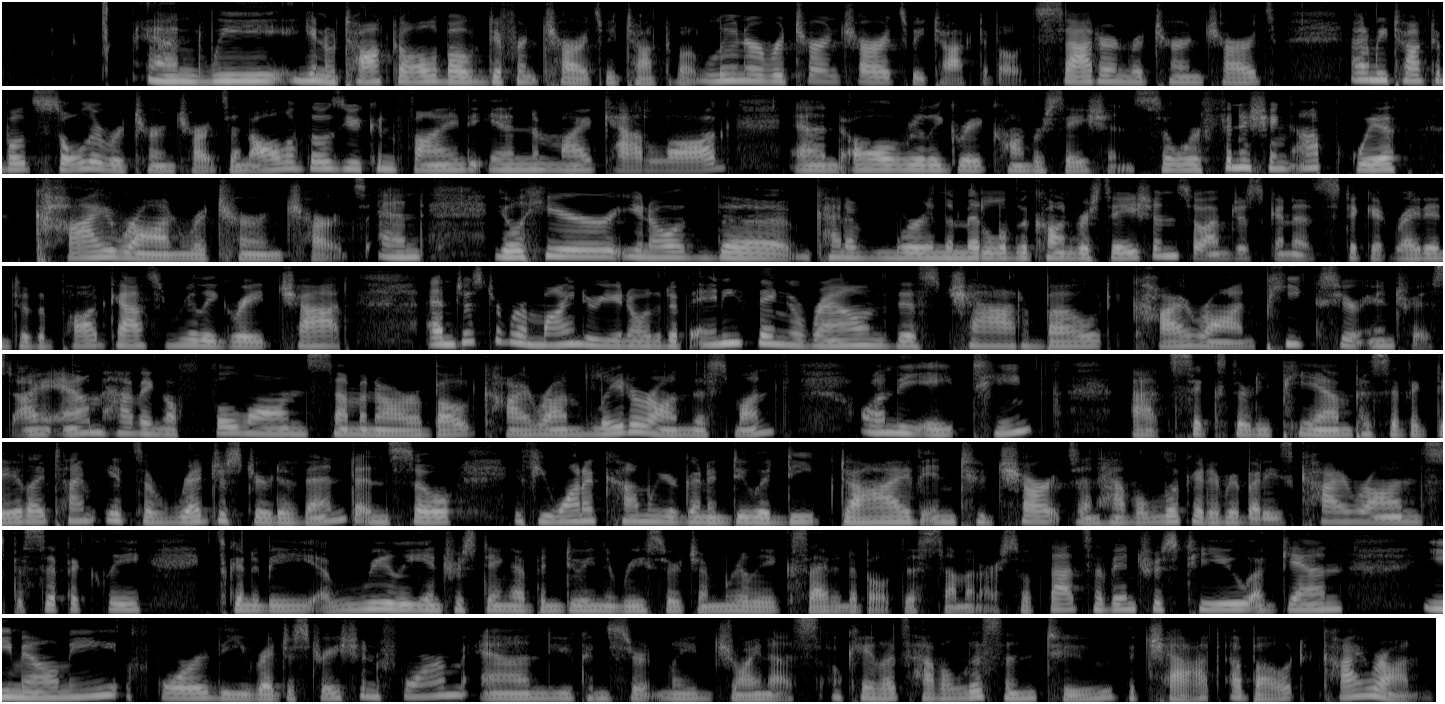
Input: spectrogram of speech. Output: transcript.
And we, you know, talked all about different charts. We talked about lunar return charts, we talked about Saturn return charts, and we talked about solar return charts. And all of those you can find in my catalog and all really great conversations. So we're finishing up with Chiron return charts. And you'll hear, you know, the kind of we're in the middle of the conversation, so I'm just going to stick it right into the podcast. Really great chat. And just a reminder, you know, that if anything around this chat about Chiron piques your interest, I am having a full on seminar about Chiron later on this month on the 18th at 6:30 p.m. Pacific Daylight Time. It's a registered event, and so if you want to come, we are going to do a deep dive into charts and have a look at everybody's Chiron specifically. It's going to be a really interesting. I've been doing the research. I'm really excited about this seminar. So if that's of interest to you, again, email me for the registration form, and you can certainly join us. Okay, let's have a listen to the chat about Chiron.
